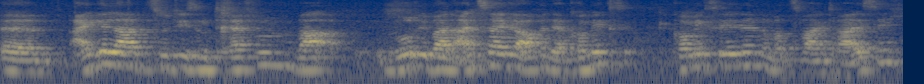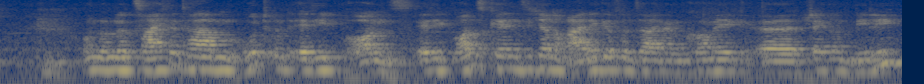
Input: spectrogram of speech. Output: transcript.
Äh, eingeladen zu diesem Treffen war, wurde über einen Anzeiger auch in der Comic-Szene, Comic Nummer 32, und unterzeichnet haben Ruth und Eddie Brons. Eddie Brons kennen sicher noch einige von seinem Comic äh, Jack und Billy.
